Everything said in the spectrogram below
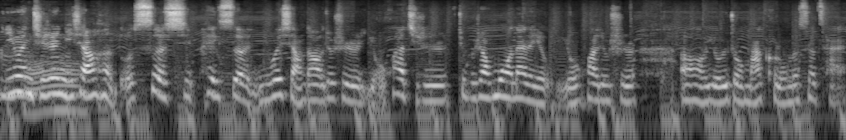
因为其实你想很多色系配色，你会想到就是油画，其实就不像莫奈的油油画，就是，呃，有一种马可龙的色彩，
